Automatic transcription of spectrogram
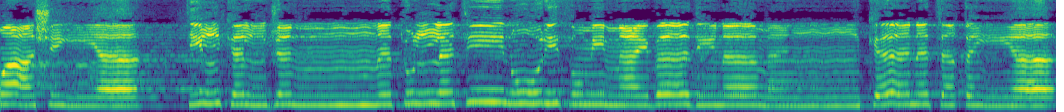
وعشيا. تلك الجنة التي نورث من عبادنا من كان تقيا.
